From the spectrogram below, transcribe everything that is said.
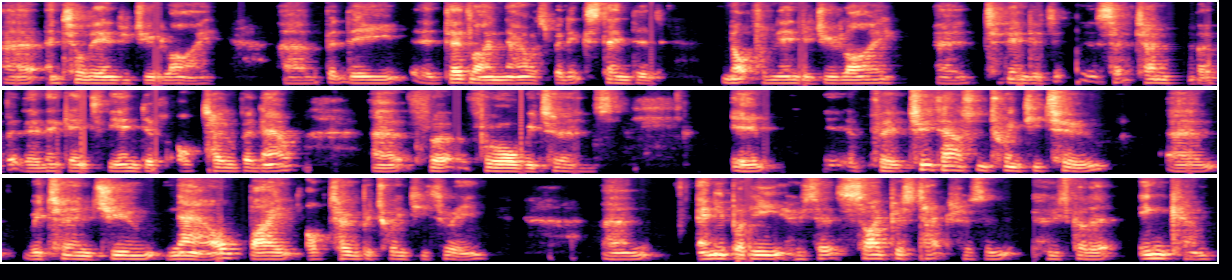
uh, until the end of July. Uh, but the deadline now has been extended not from the end of July to the end of September, but then again to the end of October now uh, for, for all returns. In, for 2022, um, return due now by October 23. Um, anybody who's a Cyprus tax resident who's got an income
